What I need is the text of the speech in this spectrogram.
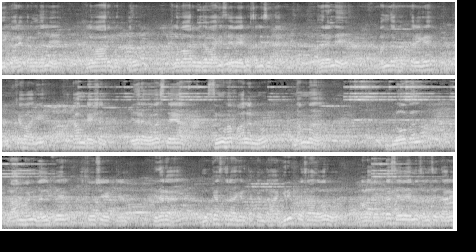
ಈ ಕಾರ್ಯಕ್ರಮದಲ್ಲಿ ಹಲವಾರು ಭಕ್ತರು ಹಲವಾರು ವಿಧವಾಗಿ ಸೇವೆಯನ್ನು ಸಲ್ಲಿಸಿದ್ದಾರೆ. ಅದರಲ್ಲಿ ಬಂದ ಭಕ್ತರಿಗೆ ಮುಖ್ಯವಾಗಿ ಅಕಾಮಿಡೇಷನ್ ಇದರ ವ್ಯವಸ್ಥೆಯ ಸಿಂಹ ಪಾಲನ್ನು ನಮ್ಮ ಗ್ಲೋಬಲ್ ಬ್ರಾಹ್ಮಣ್ ವೆಲ್ಫೇರ್ ಅಸೋಸಿಯೇಷನ್ ಇದರ ಮುಖ್ಯಸ್ಥರಾಗಿರ್ತಕ್ಕಂತಹ ಗಿರಿಪ್ರಸಾದ್ ಅವರು ಬಹಳ ದೊಡ್ಡ ಸೇವೆಯನ್ನು ಸಲ್ಲಿಸಿದ್ದಾರೆ.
